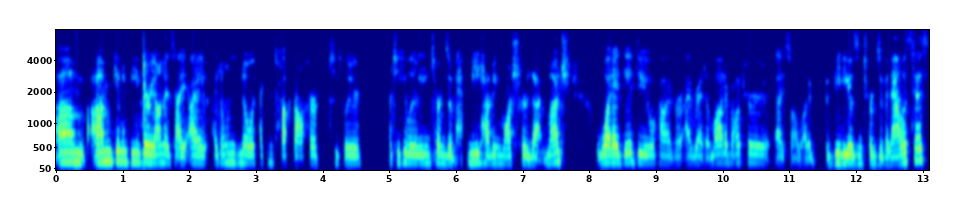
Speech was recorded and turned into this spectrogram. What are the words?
Um, I'm going to be very honest. I, I, I don't know if I can talk about her particular, particularly in terms of me having watched her that much. What I did do, however, I read a lot about her. I saw a lot of videos in terms of analysis.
